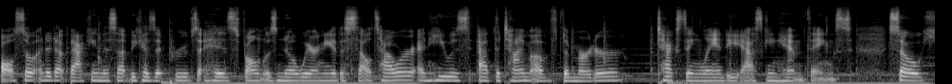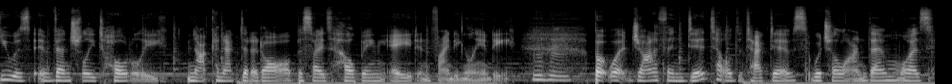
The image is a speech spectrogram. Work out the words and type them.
also ended up backing this up because it proves that his phone was nowhere near the cell tower and he was at the time of the murder texting Landy asking him things. So he was eventually totally not connected at all, besides helping aid in finding Landy. Mm-hmm. But what Jonathan did tell detectives, which alarmed them, was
